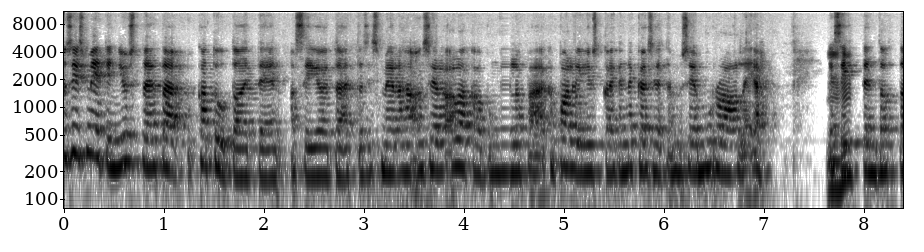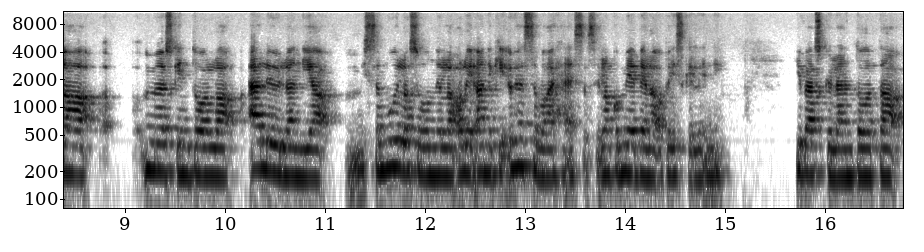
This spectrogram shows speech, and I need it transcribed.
No siis mietin just näitä katutaiteen asioita, että siis meillähän on siellä alakaupungilla aika paljon just kaiken näköisiä tämmöisiä muraaleja. Ja mm-hmm. sitten tota, myöskin tuolla Älylän ja missä muilla suunnilla oli ainakin yhdessä vaiheessa, silloin kun minä vielä opiskelin, niin Jyväskylän tuota,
